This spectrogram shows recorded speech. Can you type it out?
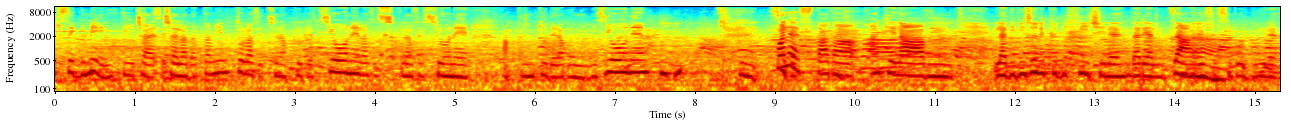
per segmenti, cioè sì. c'è l'adattamento, la sezione appropriazione, la, ses- la sessione appunto della condivisione. Mm-hmm. Quindi, qual sì, è stata anche la, la, divisione più difficile da realizzare, ah. se si può dire?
